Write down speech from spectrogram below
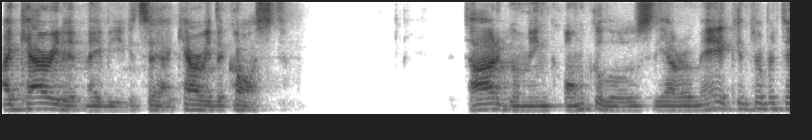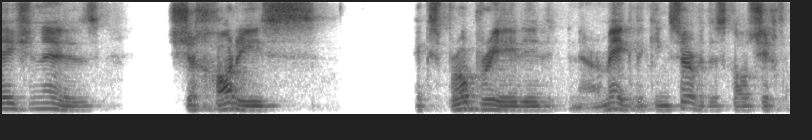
I carried it, maybe you could say I carried the cost. Targum in Onkelos, the Aramaic interpretation is Shechoris expropriated in Aramaic, the king's servant is called Shechva.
